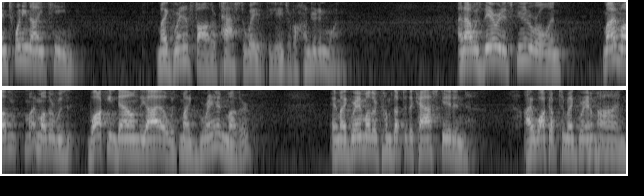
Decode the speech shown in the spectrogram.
In 2019, my grandfather passed away at the age of 101. And I was there at his funeral, and my, mom, my mother was walking down the aisle with my grandmother. And my grandmother comes up to the casket, and I walk up to my grandma, and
